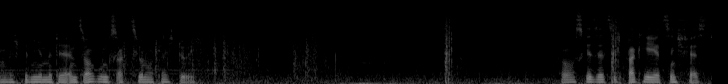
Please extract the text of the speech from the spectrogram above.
Aber ich bin hier mit der Entsorgungsaktion auch gleich durch. Vorausgesetzt, ich backe hier jetzt nicht fest.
